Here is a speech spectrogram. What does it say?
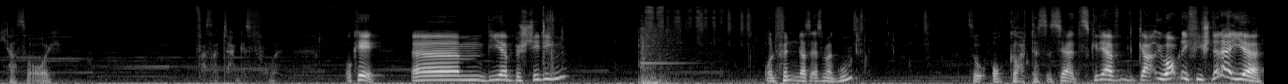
Ich hasse euch. Wassertank ist voll. Okay. Ähm, wir bestätigen. Und finden das erstmal gut. So, oh Gott, das ist ja... Es geht ja gar, überhaupt nicht viel schneller hier.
